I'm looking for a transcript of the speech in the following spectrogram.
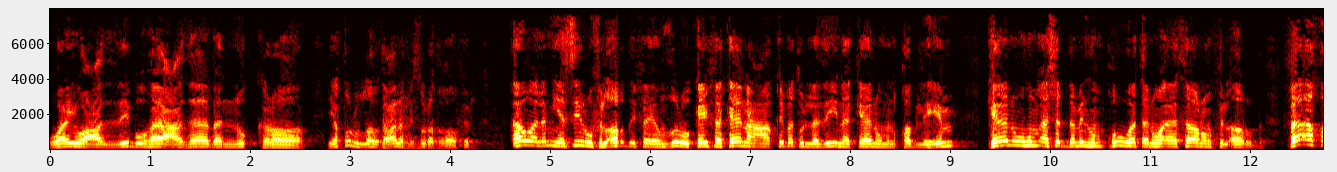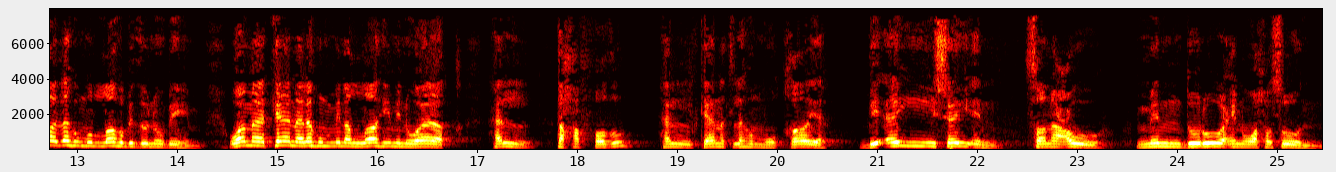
ويعذبها عذابا نكرا. يقول الله تعالى في سورة غافر أولم يسيروا في الأرض فينظروا كيف كان عاقبة الذين كانوا من قبلهم؟ كانوا هم أشد منهم قوة وآثارا في الأرض فأخذهم الله بذنوبهم. وما كان لهم من الله من واق. هل تحفظوا؟ هل كانت لهم وقاية بأي شيء صنعوه من دروع وحصون؟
